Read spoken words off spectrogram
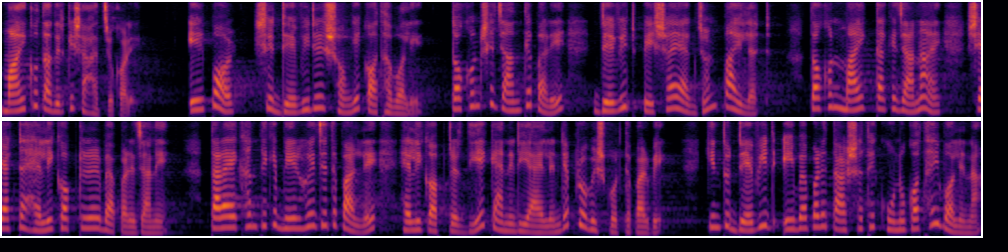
মাইকও তাদেরকে সাহায্য করে। এরপর সে ডেভিডের সঙ্গে কথা বলে। তখন সে জানতে পারে ডেভিড পেশায় একজন পাইলট। তখন মাইক তাকে জানায় সে একটা হেলিকপ্টারের ব্যাপারে জানে। তারা এখান থেকে বের হয়ে যেতে পারলে হেলিকপ্টার দিয়ে ক্যানেডি আইল্যান্ডে প্রবেশ করতে পারবে। কিন্তু ডেভিড এই ব্যাপারে তার সাথে কোনো কথাই বলে না।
